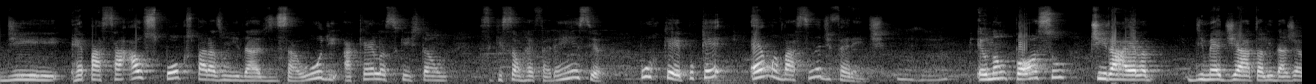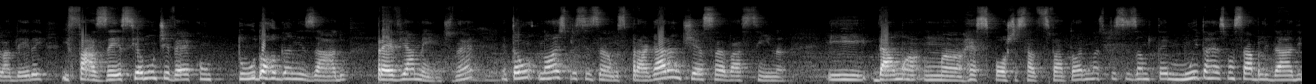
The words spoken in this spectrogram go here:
de repassar aos poucos para as unidades de saúde, aquelas que, estão, que são referência. Por quê? Porque é uma vacina diferente. Uhum. Eu não posso tirar ela de imediato ali da geladeira e fazer se eu não tiver com tudo organizado previamente, né? Uhum. Então, nós precisamos, para garantir essa vacina e dar uma, uma resposta satisfatória, nós precisamos ter muita responsabilidade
